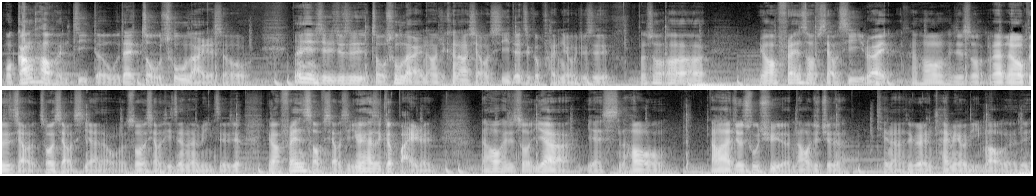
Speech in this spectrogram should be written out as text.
我刚好很记得我在走出来的时候，那天其实就是走出来，然后就看到小西的这个朋友，就是他说啊。，you are friends of 小西，right？然后他就说，那那我不是讲说小西啊，然后我说小西真的名字就 you are friends of 小西，因为他是个白人。然后他就说，Yeah，yes。然后然后他就出去了。然后我就觉得，天哪，这个人太没有礼貌了。对，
